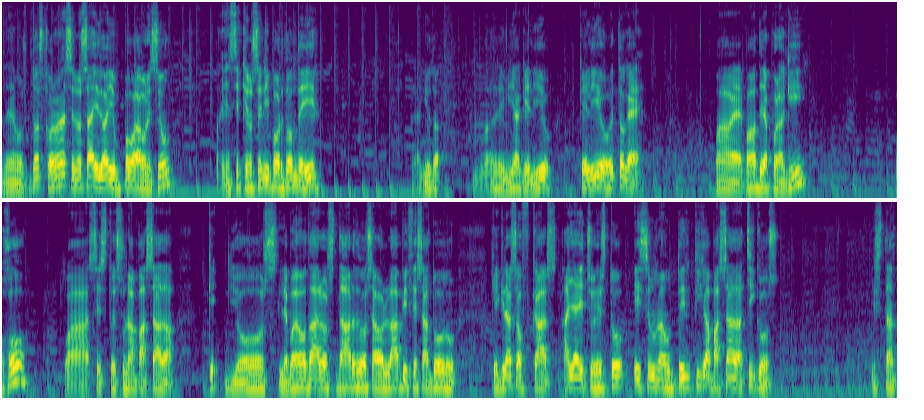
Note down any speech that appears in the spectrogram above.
Tenemos dos coronas. Se nos ha ido ahí un poco la conexión. Vaya, si es que no sé ni por dónde ir. Madre mía, qué lío. Qué lío. ¿Esto qué es? Vamos a ver, vamos a tirar por aquí. ¡Ojo! Guas, esto es una pasada. Dios, le podemos dar a los dardos, a los lápices, a todo. Que Crash of Cars haya hecho esto es una auténtica pasada, chicos. Esta,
